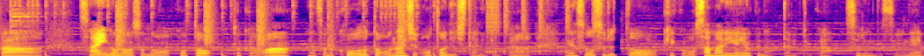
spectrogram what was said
か、最後のその音とかは、そのコードと同じ音にしたりとか、そうすると結構収まりが良くなったりとかするんですよね。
